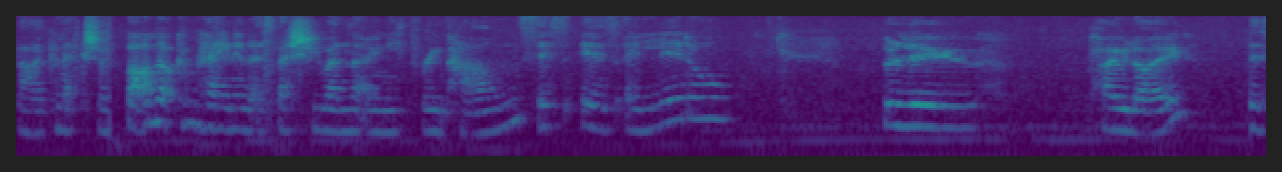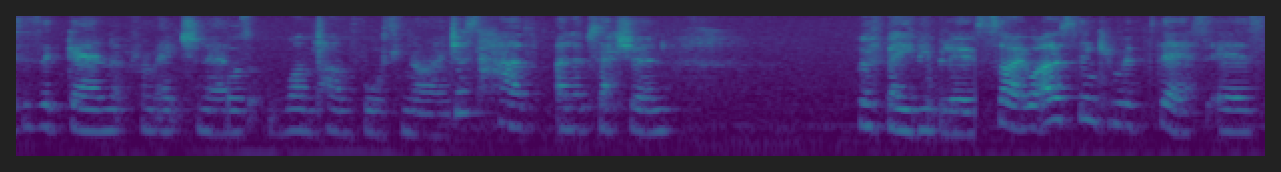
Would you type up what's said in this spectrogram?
bag collection. But I'm not complaining especially when they're only £3. This is a little blue polo. This is again from H&M, was £1.49. Just have an obsession with baby blue. So what I was thinking with this is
